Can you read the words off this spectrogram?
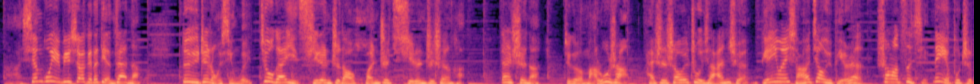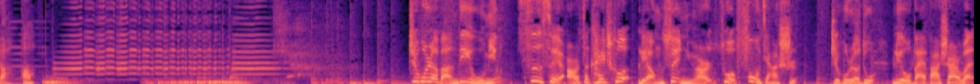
啊，仙姑也必须要给她点赞呢。对于这种行为，就该以其人之道还治其人之身哈。但是呢，这个马路上还是稍微注意一下安全，别因为想要教育别人伤了自己，那也不值得啊。知乎热榜第五名，四岁儿子开车，两岁女儿坐副驾驶，知乎热度六百八十二万。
